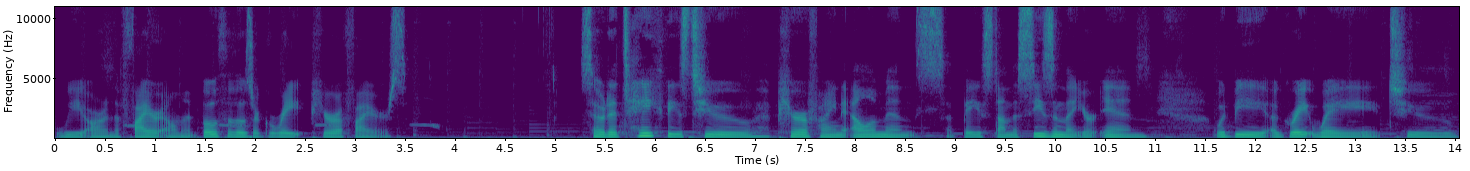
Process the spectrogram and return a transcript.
we are in the fire element. Both of those are great purifiers. So, to take these two purifying elements based on the season that you're in would be a great way to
